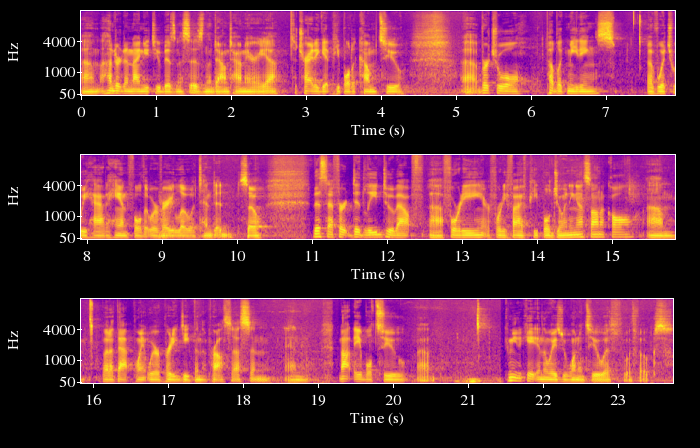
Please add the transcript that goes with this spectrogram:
um, 192 businesses in the downtown area to try to get people to come to uh, virtual public meetings, of which we had a handful that were very low attended. So this effort did lead to about uh, 40 or 45 people joining us on a call, um, but at that point we were pretty deep in the process and, and not able to uh, communicate in the ways we wanted to with, with folks.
